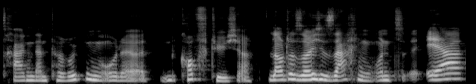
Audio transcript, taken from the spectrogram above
tragen dann Perücken oder Kopftücher. Lauter solche Sachen. Und er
